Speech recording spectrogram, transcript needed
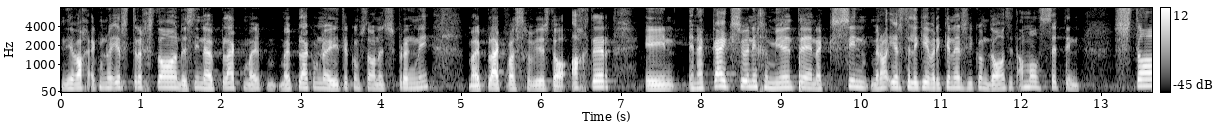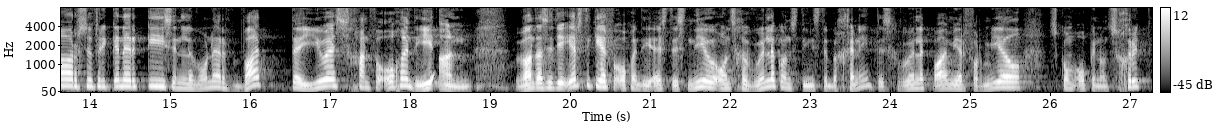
nee wag ek moet nou eers terug staan. Dis nie nou plek my my plek om nou hier te kom staan en spring nie. My plek was gewees daar agter en en ek kyk so in die gemeente en ek sien met daai eerste liedjie wat die kinders hier kom dans het almal sit en staar so vir die kindertjies en hulle wonder wat te Joos gaan ver oggend hier aan Want as dit jou eerste keer vanoggend hier is, dis nie hoe ons gewoonlik ons dienste begin nie. Dis gewoonlik baie meer formeel. Ons kom op en ons groet.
